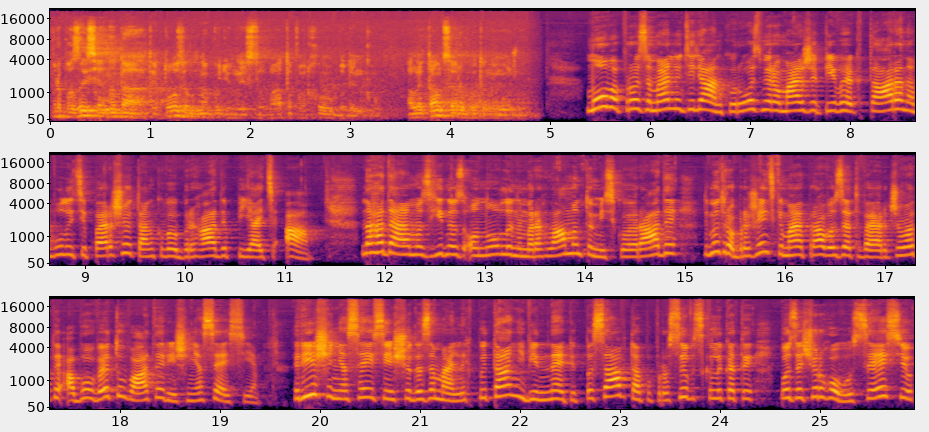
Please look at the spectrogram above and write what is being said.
пропозиція надати дозвіл на будівництво багатоповерхового будинку. Але там це робити не можна. Мова про земельну ділянку розміром майже пів гектара на вулиці першої танкової бригади 5А. Нагадаємо, згідно з оновленим регламентом міської ради, Дмитро Брежинський має право затверджувати або ветувати рішення сесії. Рішення сесії щодо земельних питань він не підписав та попросив скликати позачергову сесію,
